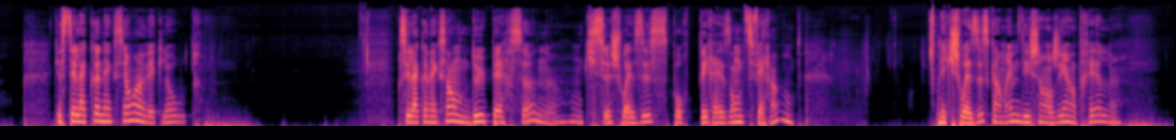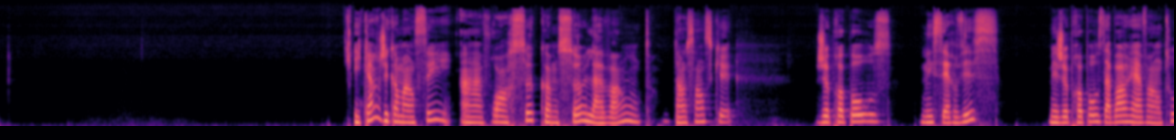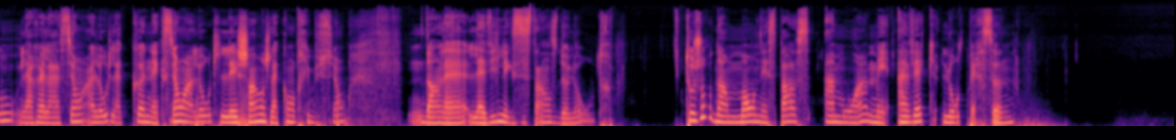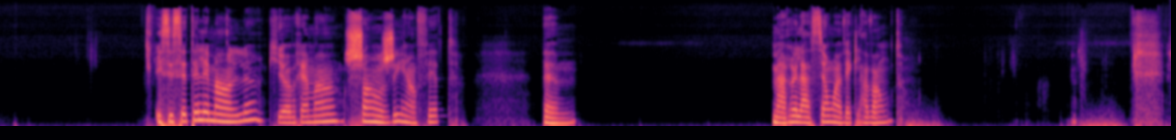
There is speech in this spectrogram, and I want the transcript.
que c'était la connexion avec l'autre. C'est la connexion entre deux personnes qui se choisissent pour des raisons différentes, mais qui choisissent quand même d'échanger entre elles. Et quand j'ai commencé à voir ça comme ça, la vente, dans le sens que je propose mes services, mais je propose d'abord et avant tout la relation à l'autre, la connexion à l'autre, l'échange, la contribution dans la, vie, l'existence de l'autre. Toujours dans mon espace à moi, mais avec l'autre personne. Et c'est cet élément-là qui a vraiment changé, en fait, euh, ma relation avec la vente.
